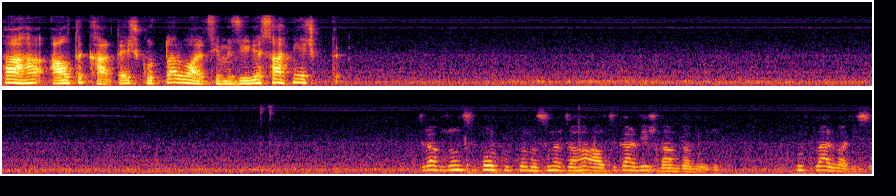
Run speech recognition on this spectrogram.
Taha 6 kardeş Kutlar Vadisi müziğiyle sahneye çıktı. Trabzonspor kutlamasına Taha Altı kardeş damga vurdu. Kurtlar Vadisi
